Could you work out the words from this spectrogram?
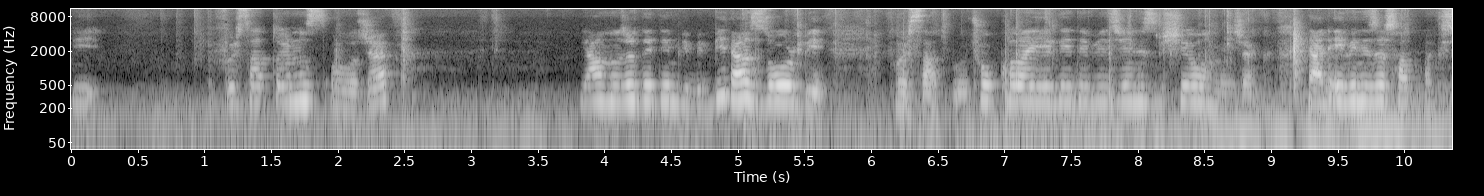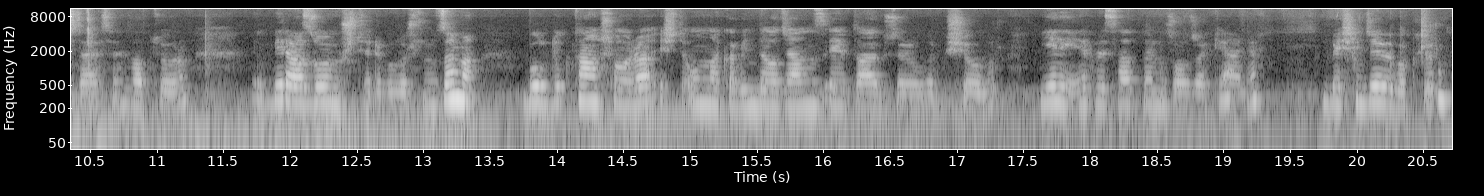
bir fırsatlarınız olacak. Yalnızca dediğim gibi biraz zor bir fırsat bu. Çok kolay elde edebileceğiniz bir şey olmayacak. Yani evinize satmak isterseniz atıyorum. Biraz zor müşteri bulursunuz ama bulduktan sonra işte onun akabinde alacağınız ev daha güzel olur, bir şey olur. Yeni yeni fırsatlarınız olacak yani. Beşinci eve bakıyorum.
